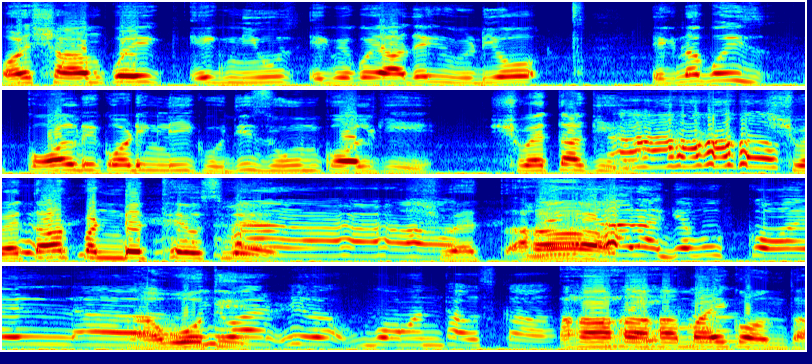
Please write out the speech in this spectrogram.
और शाम को एक एक न्यूज़ एक मेरे को याद है एक वीडियो एक ना कोई कॉल रिकॉर्डिंग लीक हुई थी जूम कॉल की श्वेता की। श्वेता और पंडित थे उसमें। श्वेता- हाँ हाँ। याद आ गया वो कॉल हाँ, वो थी। वो ऑन था उसका। हाँ हाँ हाँ माइक ऑन था।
